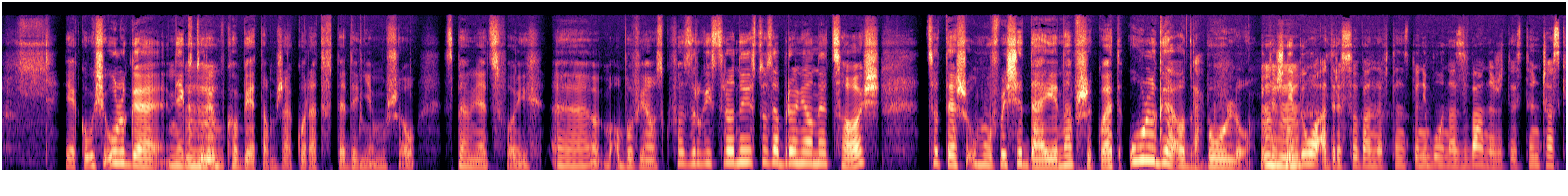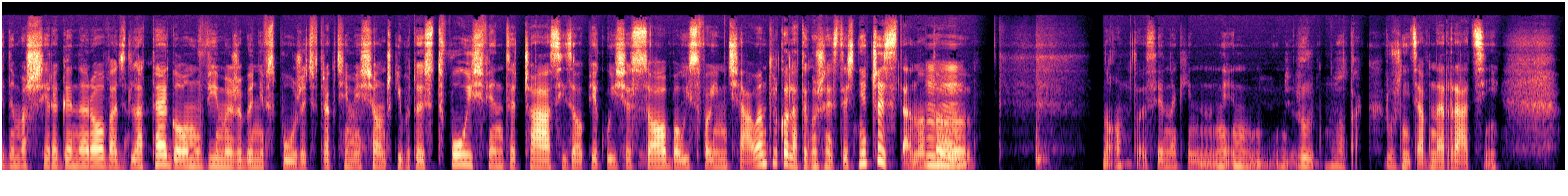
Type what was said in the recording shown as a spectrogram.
jakąś ulgę niektórym Mhm. kobietom, że akurat wtedy nie muszą spełniać swoich e, obowiązków, a z drugiej strony jest to zabronione coś, co też, umówmy się, daje na przykład ulgę od Tak. bólu. I też nie Mhm. było adresowane w ten, to nie było nazwane, że to jest ten czas, kiedy masz się regenerować. Dlatego mówimy, żeby nie współżyć w trakcie miesiączki, bo to jest twój święty czas i zaopiekuj się sobą i swoim ciałem, tylko dlatego, że jesteś nieczysta. No to, Mhm. no, to jest jednak ró- no tak, różnica w narracji.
